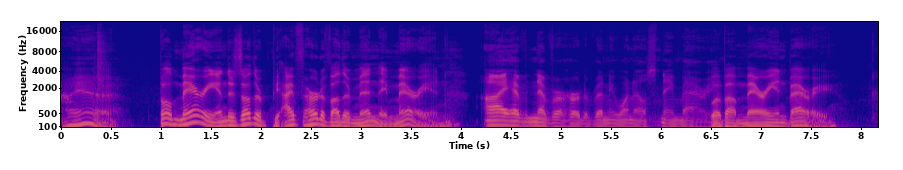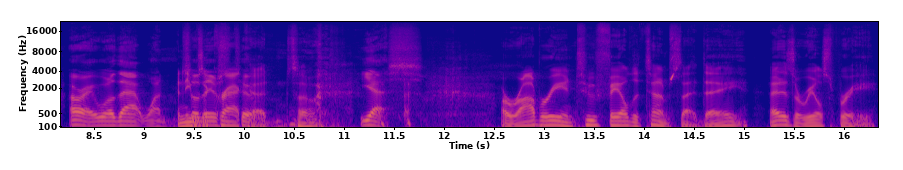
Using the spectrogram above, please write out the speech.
Oh, yeah. Well, Marion, there's other. I've heard of other men named Marion. I have never heard of anyone else named Marion. What about Marion Barry? All right, well, that one. And he So was a there's two. crackhead. So, Yes. a robbery and two failed attempts that day. That is a real spree.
